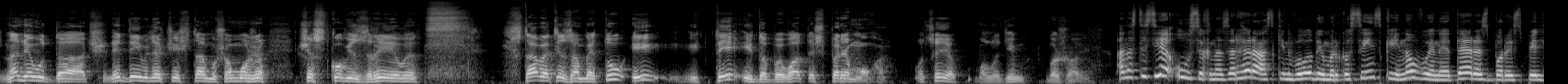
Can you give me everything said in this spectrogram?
на неудачі, не дивлячись там, що може часткові зриви, ставити за мету і йти і добиватись перемоги. Оце я молодім бажаю. Анастасія Усик, Назар Гераскін, Володимир Косинський. Новини ТРС Бориспіль.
